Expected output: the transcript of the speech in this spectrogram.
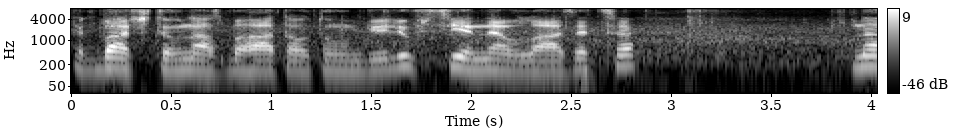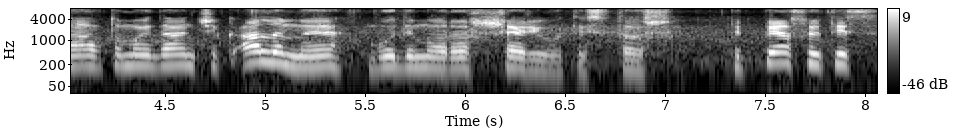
Як бачите, у нас багато автомобілів, всі не влазяться на автомайданчик, але ми будемо розширюватись. Тож підписуйтесь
